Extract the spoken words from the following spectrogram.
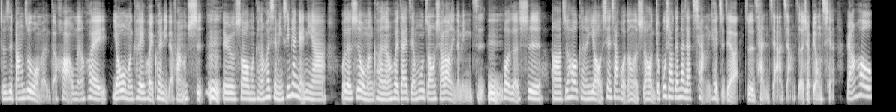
就是帮助我们的话，我们会有我们可以回馈你的方式，嗯，比如说我们可能会写明信片给你啊，或者是我们可能会在节目中 shout out 你的名字，嗯，或者是啊、之后可能有线下活动的时候，你就不需要跟大家抢，你可以直接来就是参加这样子，而且不用钱。然后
